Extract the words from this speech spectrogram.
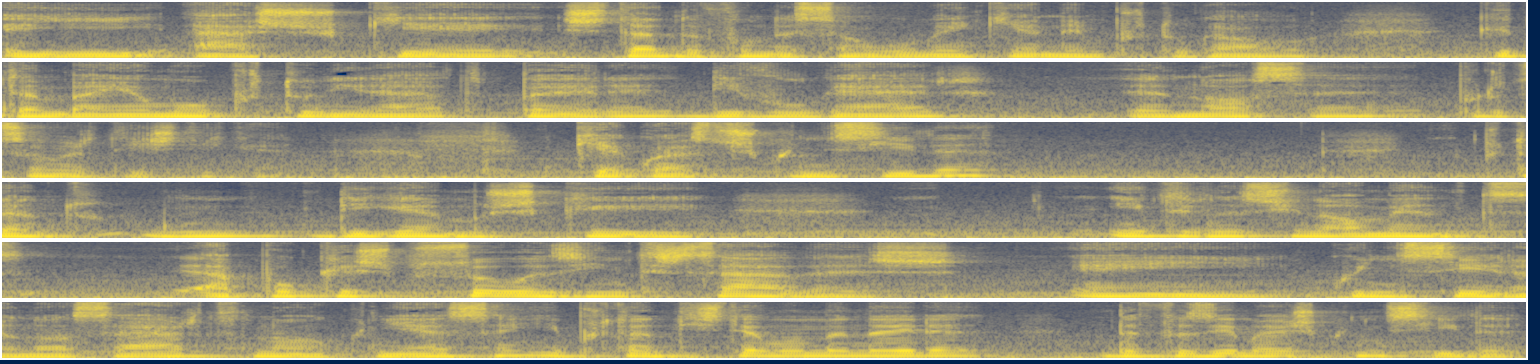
Aí acho que é, estando a Fundação Gulbenkian em Portugal, que também é uma oportunidade para divulgar a nossa produção artística, que é quase desconhecida. Portanto, digamos que internacionalmente há poucas pessoas interessadas em conhecer a nossa arte, não a conhecem, e portanto isto é uma maneira de a fazer mais conhecida,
